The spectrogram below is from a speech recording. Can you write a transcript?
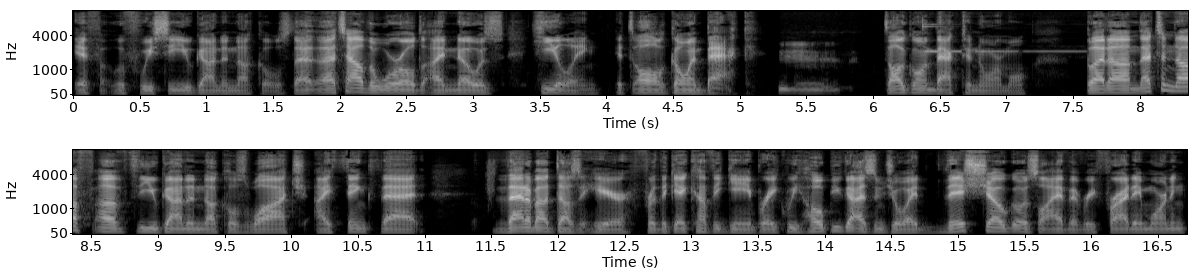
if if we see Uganda Knuckles. That that's how the world I know is healing. It's all going back. hmm It's all going back to normal. But um, that's enough of the Uganda Knuckles watch. I think that that about does it here for the Get Comfy Game Break. We hope you guys enjoyed. This show goes live every Friday morning.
